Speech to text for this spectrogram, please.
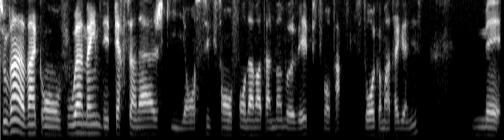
Souvent avant qu'on voit même des personnages qui on sait qui sont fondamentalement mauvais puis qui font partie de l'histoire comme antagonistes. Mais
